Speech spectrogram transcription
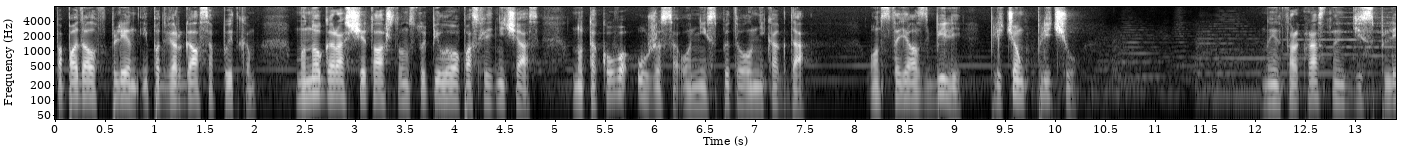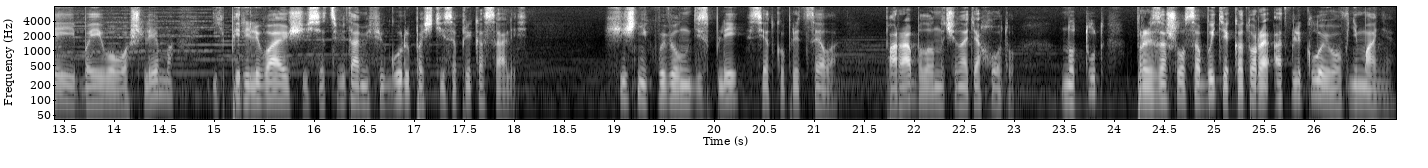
попадал в плен и подвергался пыткам. Много раз считал, что наступил его последний час, но такого ужаса он не испытывал никогда. Он стоял с Билли плечом к плечу. На инфракрасном дисплее боевого шлема их переливающиеся цветами фигуры почти соприкасались. Хищник вывел на дисплей сетку прицела. Пора было начинать охоту. Но тут произошло событие, которое отвлекло его внимание.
